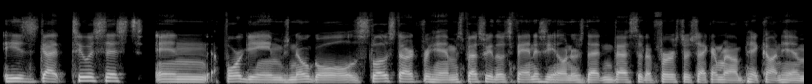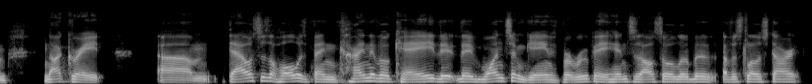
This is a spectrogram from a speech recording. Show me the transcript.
He's got two assists in four games, no goals. Slow start for him, especially those fantasy owners that invested a first or second round pick on him. Not great. Um, Dallas as a whole has been kind of okay. They, they've won some games, but Roope Hintz is also a little bit of, of a slow start.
